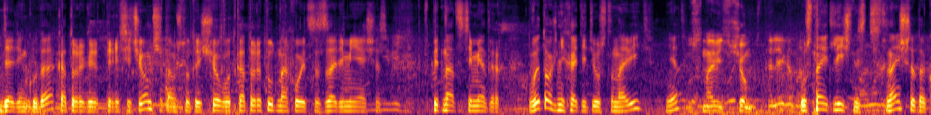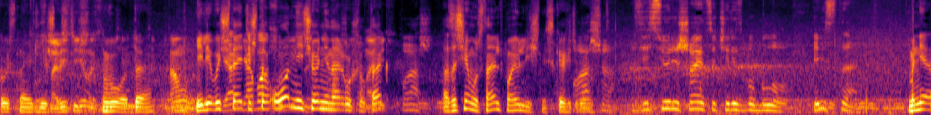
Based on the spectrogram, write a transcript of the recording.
дяденьку, да, который говорит, пересечемся, там что-то еще, вот который тут находится сзади меня сейчас, в 15 метрах. Вы тоже не хотите установить, нет? Установить в чем? Установить личность. Знаете, что такое установить Установить личность? личность. Вот, да. Или вы Я- считаете, я что вашу он ничего не нарушил, так? Паш, А зачем устанавливать мою личность, скажите, пожалуйста? Паша, здесь все решается через бабло. Перестань. Мне,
